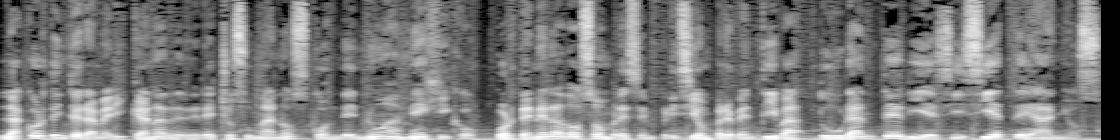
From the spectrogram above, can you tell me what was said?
La Corte Interamericana de Derechos Humanos condenó a México por tener a dos hombres en prisión preventiva durante 17 años.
